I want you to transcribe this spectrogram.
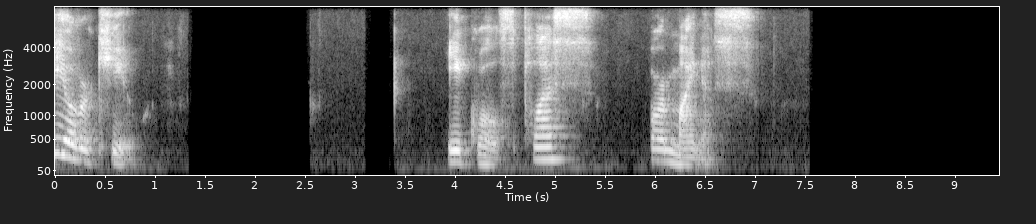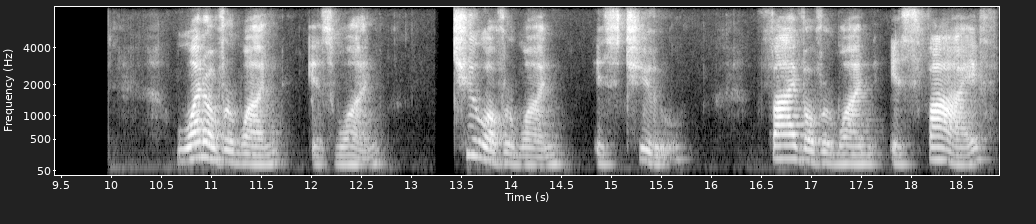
P over Q equals plus or minus. 1 over 1 is 1, 2 over 1 is 2, 5 over 1 is 5,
